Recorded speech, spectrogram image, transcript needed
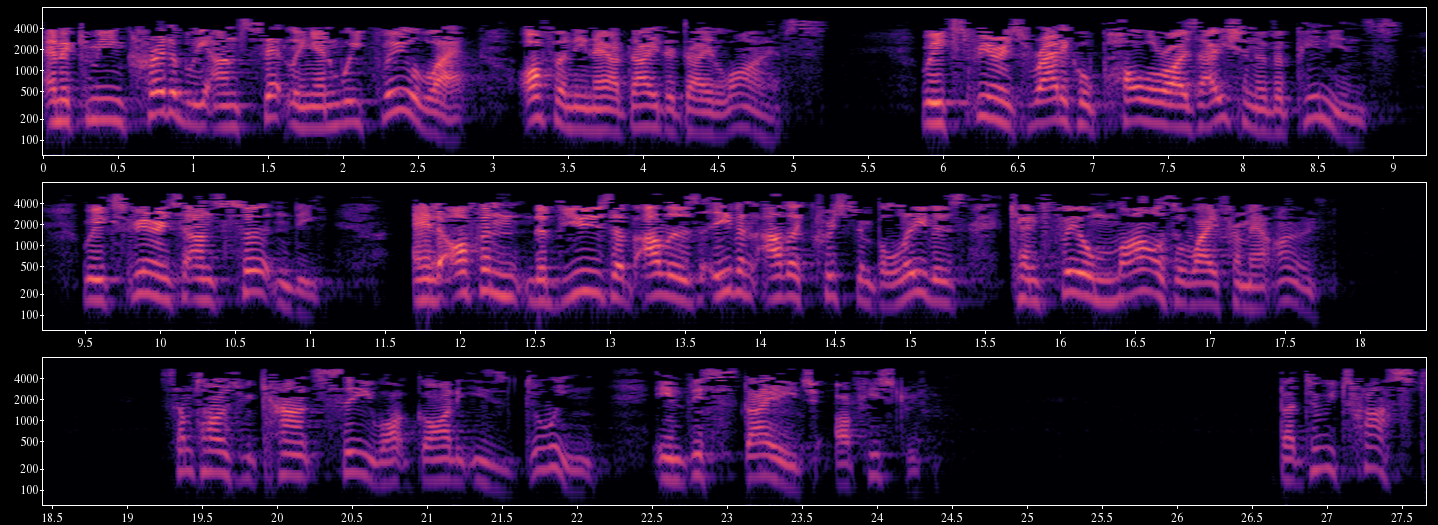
And it can be incredibly unsettling, and we feel that often in our day to day lives. We experience radical polarization of opinions. We experience uncertainty. And often the views of others, even other Christian believers, can feel miles away from our own. Sometimes we can't see what God is doing in this stage of history. But do we trust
